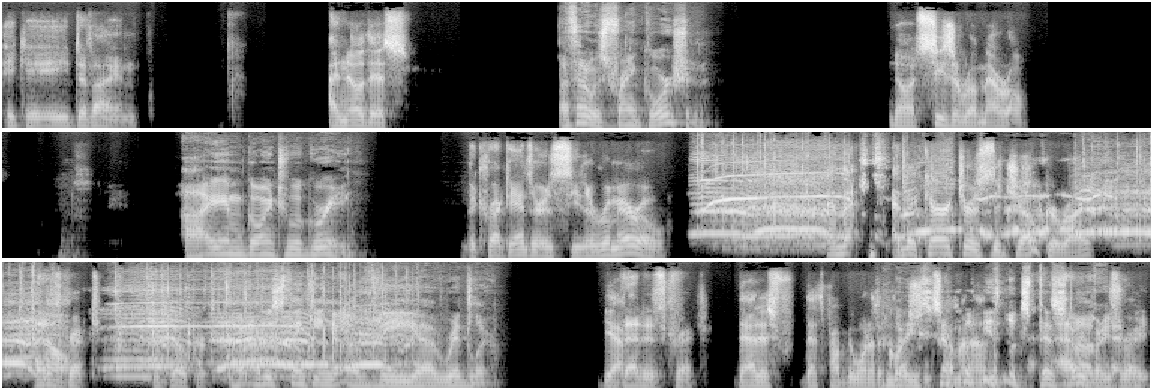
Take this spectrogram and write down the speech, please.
aka Divine? I know this. I thought it was Frank Gorshin. No, it's Cesar Romero. I am going to agree. The correct answer is Cesar Romero. And the, and the character is the Joker, right? That is No. correct. The Joker. I, I was thinking of the uh, Riddler. Yeah. That is correct. That is that's probably one of the Somebody- questions coming up. somebody looks pissed off. Everybody's right.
